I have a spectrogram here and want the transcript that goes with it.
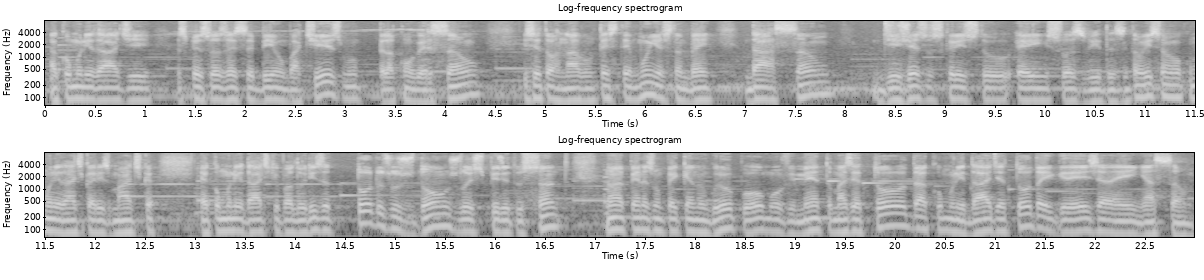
a comunidade, as pessoas recebiam o batismo pela conversão e se tornavam testemunhas também da ação de Jesus Cristo em suas vidas. Então, isso é uma comunidade carismática, é comunidade que valoriza todos os dons do Espírito Santo, não é apenas um pequeno grupo ou movimento, mas é toda a comunidade, é toda a igreja em ação.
